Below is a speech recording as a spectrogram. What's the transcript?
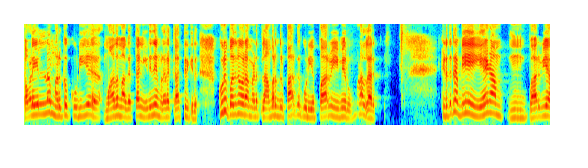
கவலையெல்லாம் மறுக்கக்கூடிய மாதமாகத்தான் இனிதே மலர காத்திருக்கிறது. குரு பதினோராம் இடத்துல அமர்ந்து பார்க்கக்கூடிய பார்வையுமே ரொம்ப நல்லா இருக்கு. கிட்டத்தட்ட அப்படியே ஏழாம் பார்வையாக பார்வையா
